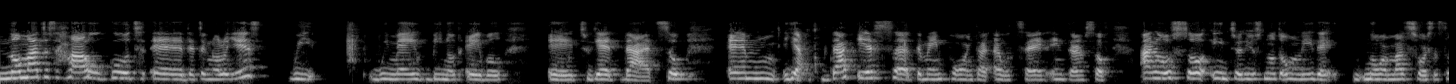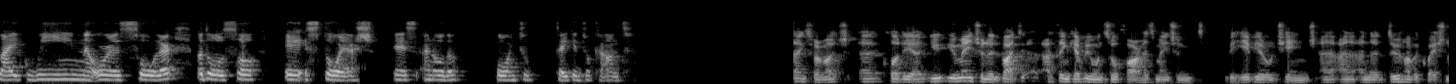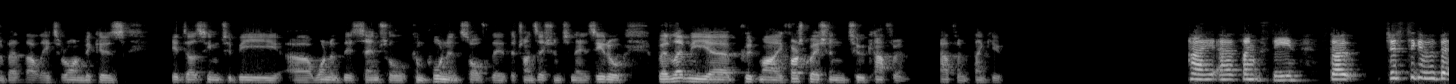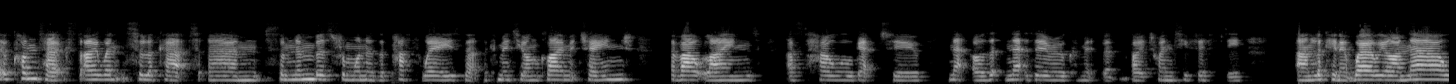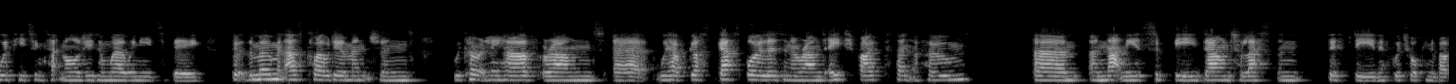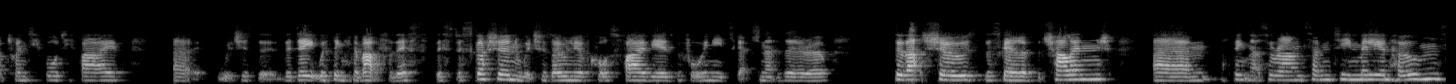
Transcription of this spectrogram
no matter how good uh, the technology is, we we may be not able uh, to get that. So um, yeah, that is uh, the main point I, I, would say in terms of, and also introduce not only the normal sources like wind or solar, but also uh, storage is another point to take into account. Thanks very much. Uh, Claudia, you, you, mentioned, in fact, I think everyone so far has mentioned behavioural change, and, and, I do have a question about that later on because it does seem to be uh, one of the essential components of the, the transition to net zero. But let me uh, put my first question to Catherine. Catherine, thank you. Hi, uh, thanks, Dean. So just to give a bit of context, I went to look at um, some numbers from one of the pathways that the Committee on Climate Change have outlined as to how we'll get to net, net zero commitment by 2050 and looking at where we are now with heating technologies and where we need to be. So at the moment, as Claudia mentioned, we currently have around, uh, we have gas, gas, boilers in around 85% of homes, um, and that needs to be down to less than 15 if we're talking about 2045, uh, which is the, the date we're thinking about for this, this discussion, which is only, of course, five years before we need to get to net zero. So that shows the scale of the challenge. Um, I think that's around 17 million homes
